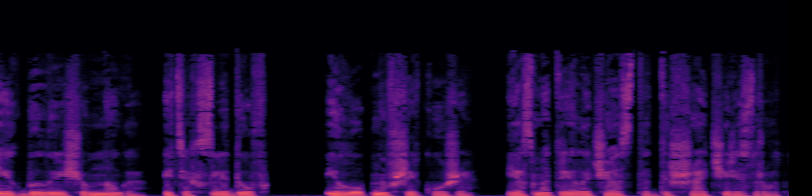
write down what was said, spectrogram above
Их было еще много, этих следов и лопнувшей кожи. Я смотрела часто, дыша через рот.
